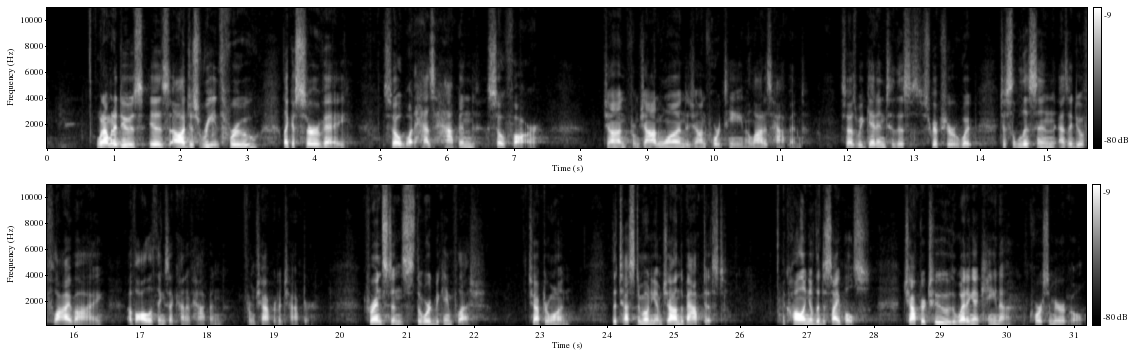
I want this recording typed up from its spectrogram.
what I'm going to do is, is uh, just read through like a survey so, what has happened so far? John, from John 1 to John 14, a lot has happened. So, as we get into this scripture, what, just listen as I do a flyby of all the things that kind of happened from chapter to chapter. For instance, the Word became flesh, chapter 1. The testimony of John the Baptist, the calling of the disciples, chapter 2, the wedding at Cana, of course, a miracle.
